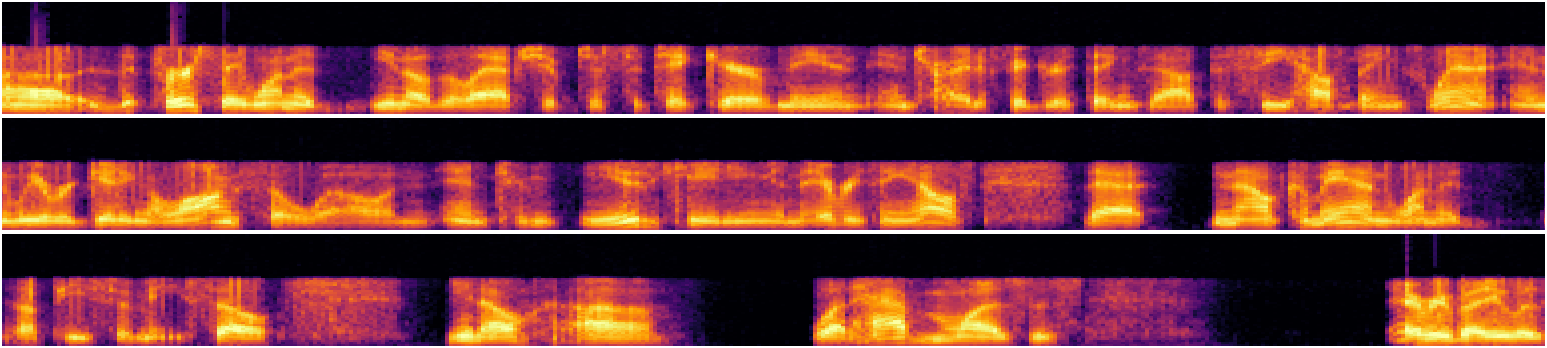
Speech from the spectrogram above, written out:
uh, the, first they wanted, you know, the lab ship just to take care of me and, and try to figure things out to see how things went. And we were getting along so well and, and communicating and everything else that now command wanted a piece of me. So, you know, uh, what happened was is everybody was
